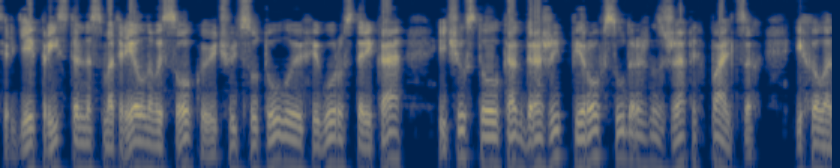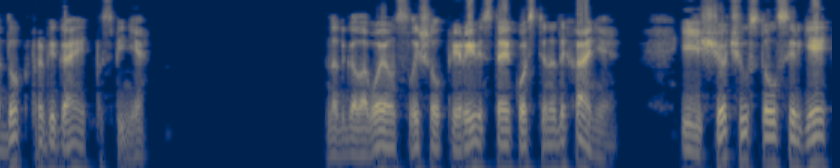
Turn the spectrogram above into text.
Сергей пристально смотрел на высокую, чуть сутулую фигуру старика и чувствовал, как дрожит перо в судорожно сжатых пальцах, и холодок пробегает по спине. Над головой он слышал прерывистое Костина дыхание. И еще чувствовал Сергей,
